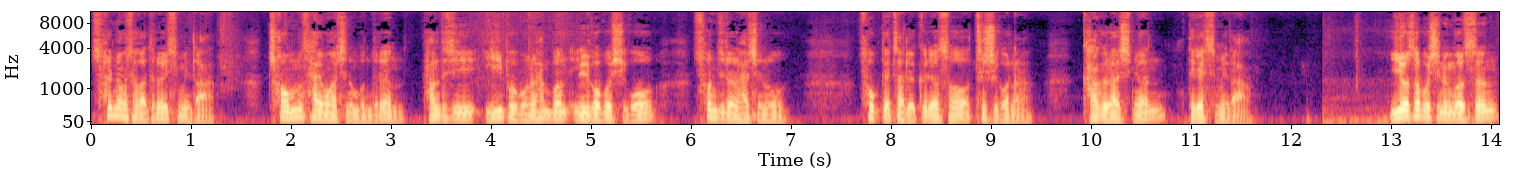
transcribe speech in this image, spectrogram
설명서가 들어 있습니다. 처음 사용하시는 분들은 반드시 이 부분을 한번 읽어보시고 손질을 하신 후 속대차를 끓여서 드시거나 각을 하시면 되겠습니다. 이어서 보시는 것은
